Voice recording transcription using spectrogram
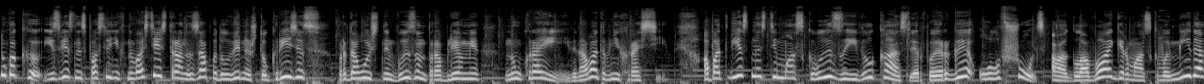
Ну, как известно из последних новостей, страны Запада уверены, что кризис продовольственный вызван проблемами на Украине. Виновата в них Россия. Об ответственности Москвы заявил канцлер ФРГ Олаф Шольц, а глава германского МИДа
